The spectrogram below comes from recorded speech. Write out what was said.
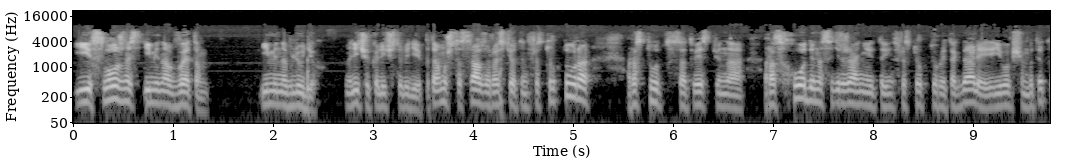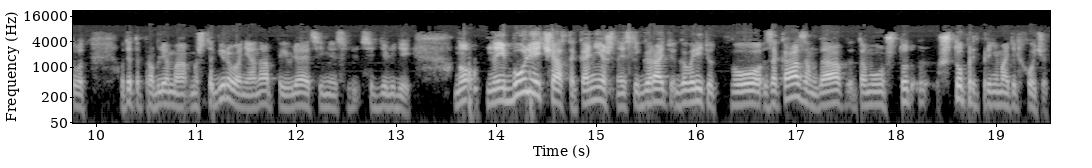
И сложность именно в этом, именно в людях наличие количества людей, потому что сразу растет инфраструктура, растут, соответственно, расходы на содержание этой инфраструктуры и так далее. И, в общем, вот, это вот, вот эта проблема масштабирования, она появляется именно среди людей. Но наиболее часто, конечно, если говорить, говорить вот по заказам, да, тому, что, что предприниматель хочет,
